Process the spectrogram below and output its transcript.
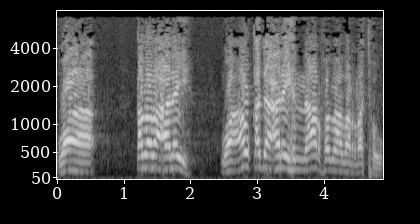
وقبض عليه وأوقد عليه النار فما ضرته.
